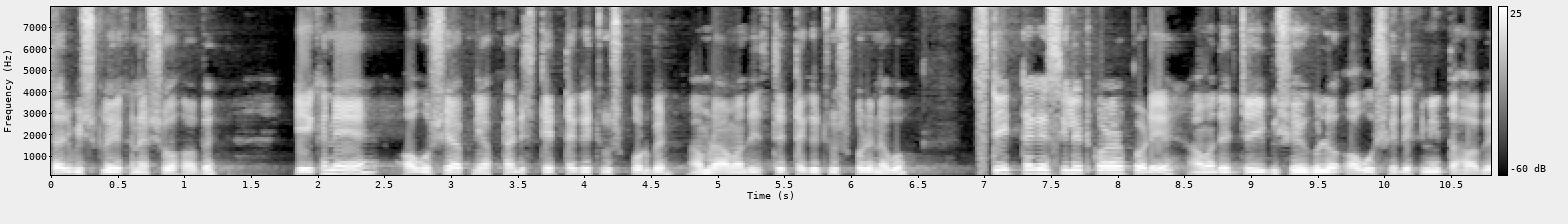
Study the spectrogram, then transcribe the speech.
সার্ভিসগুলো এখানে শো হবে। এখানে অবশ্যই আপনি আপনার স্টেটটাকে চুজ করবেন। আমরা আমাদের স্টেটটাকে চুজ করে নেব। স্টেটটাকে সিলেক্ট করার পরে আমাদের যেই বিষয়গুলো অবশ্যই দেখে নিতে হবে।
